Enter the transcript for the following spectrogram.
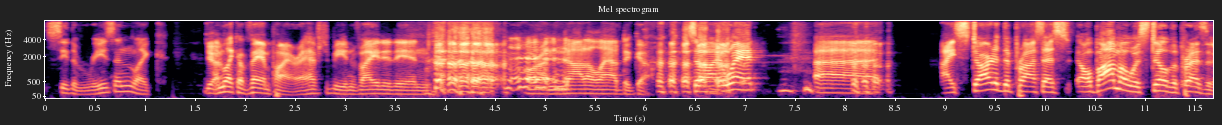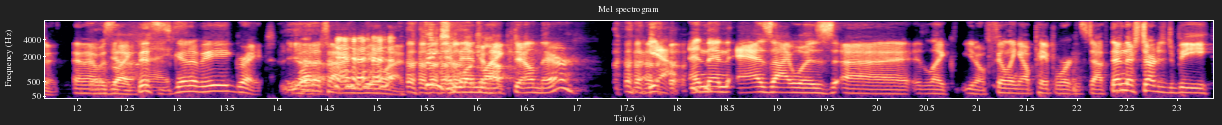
see the reason. Like, Yeah. I'm like a vampire. I have to be invited in, or I'm not allowed to go. So I went. Uh, I started the process. Obama was still the president, and I was Yeah. like, "This is gonna be great. What a time to be alive!" Things are and then, looking like, up down there. yeah and then as i was uh like you know filling out paperwork and stuff then there started to be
